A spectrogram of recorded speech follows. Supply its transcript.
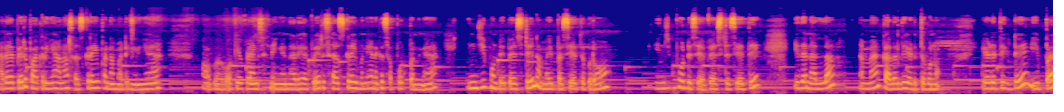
நிறைய பேர் பார்க்குறீங்க ஆனால் சப்ஸ்கிரைப் பண்ண மாட்டேங்கிறீங்க. ஓகே ஃப்ரெண்ட்ஸ் நீங்கள் நிறைய பேர் சப்ஸ்கிரைப் பண்ணி எனக்கு சப்போர்ட் பண்ணுங்கள் இஞ்சி பூண்டு பேஸ்ட்டு நம்ம இப்போ சேர்த்துக்கிறோம். இஞ்சி பூண்டு சே பேஸ்ட்டு சேர்த்து இதை நல்லா நம்ம கலந்து எடுத்துக்கணும். எடுத்துக்கிட்டு இப்போ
